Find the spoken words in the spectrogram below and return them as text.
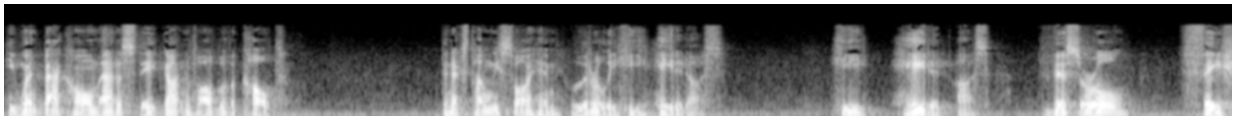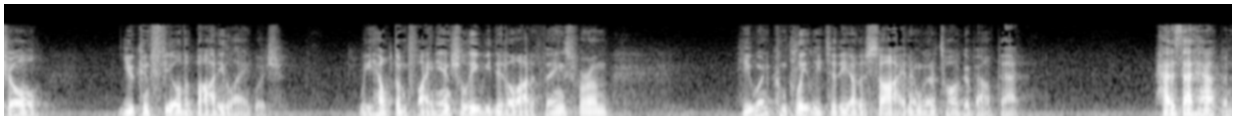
He went back home out of state, got involved with a cult, the next time we saw him, literally, he hated us. He hated us. Visceral, facial, you can feel the body language. We helped him financially, we did a lot of things for him. He went completely to the other side, and I'm going to talk about that. How does that happen?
